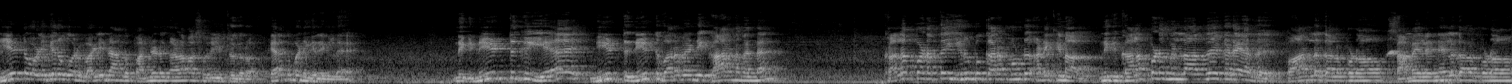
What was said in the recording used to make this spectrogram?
நீட்டை ஒழிக்கிறதுக்கு ஒரு வழி நாங்கள் பன்னெண்டு காலமாக சொல்லிகிட்டு இருக்கிறோம் கேட்க பண்ணிக்கிறீங்களே இன்னைக்கு நீட்டுக்கு ஏன் நீட்டு நீட்டு வர வேண்டிய காரணம் என்ன? கலப்படத்தை இரும்பு கரம் கொண்டு அடைக்கினால். இன்னைக்கு கலப்படம் இல்லாததே கிடையாது. பாலில் கலப்படம் சமையல் எண்ணெயில் கலப்படம்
